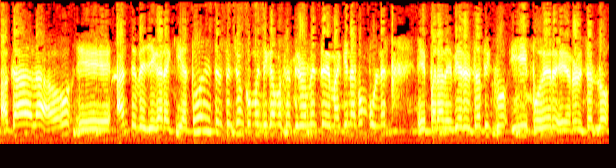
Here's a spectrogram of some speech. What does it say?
a cada lado, eh, antes de llegar aquí a toda la intersección, como indicamos anteriormente, de Maquena con Bulnes, eh, para desviar el tráfico y poder eh, realizarlo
